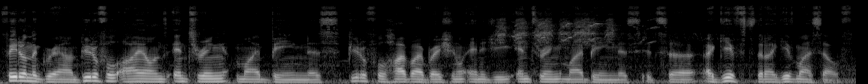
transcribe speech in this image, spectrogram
Feet on the ground, beautiful ions entering my beingness, beautiful high vibrational energy entering my beingness. It's a, a gift that I give myself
